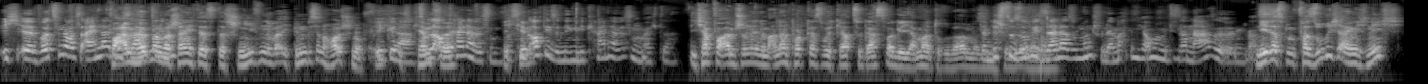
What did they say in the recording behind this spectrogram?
Ich, äh, wolltest du noch was einleiten? Vor allem hört man wahrscheinlich das, das Schniefen, weil ich bin ein bisschen heuschnupfig. Ich, ich Das will auch kämpfe. keiner wissen. Das Ich sind auch diese Dinge, die keiner wissen möchte. Ich habe vor allem schon in einem anderen Podcast, wo ich gerade zu Gast war, gejammert drüber. Dann bist du so wie Serdar so Mundschuh. Der macht nämlich auch mal mit dieser Nase irgendwas. Nee, das versuche ich eigentlich nicht.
